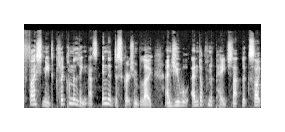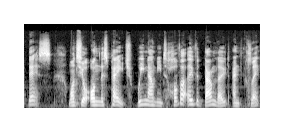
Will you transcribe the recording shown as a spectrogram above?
first you need to click on the link that's in the description below and you will end up on a page that looks like this. Once you're on this page, we now need to hover over download and click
